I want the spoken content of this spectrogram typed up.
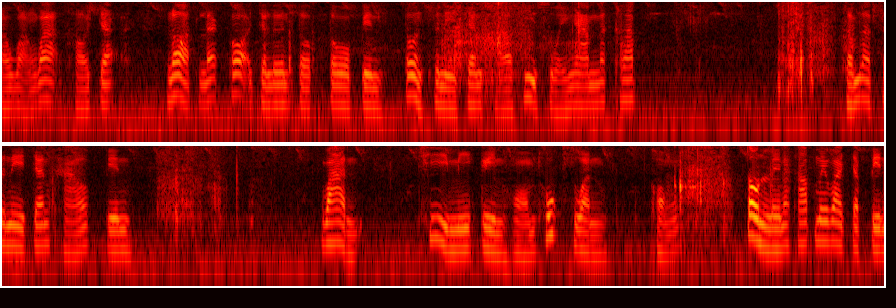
เราหวังว่าเขาจะรอดและก็เจริญเติบโตเป็นต้นสนิจันขาวที่สวยงามนะครับสำหรับสนิจันขาวเป็นว่านที่มีกลิ่นหอมทุกส่วนของต้นเลยนะครับ ไม่ว่าจะเป็น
